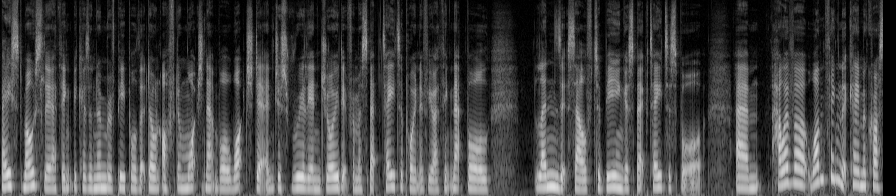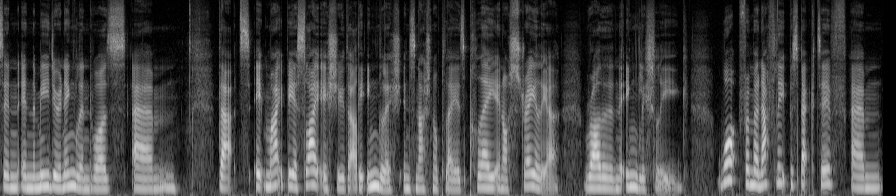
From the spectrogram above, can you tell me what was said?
based mostly, I think, because a number of people that don't often watch netball watched it and just really enjoyed it from a spectator point of view. I think netball lends itself to being a spectator sport. Um, however, one thing that came across in, in the media in England was um, that it might be a slight issue that the English international players play in Australia rather than the English league. What, from an athlete perspective, um,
